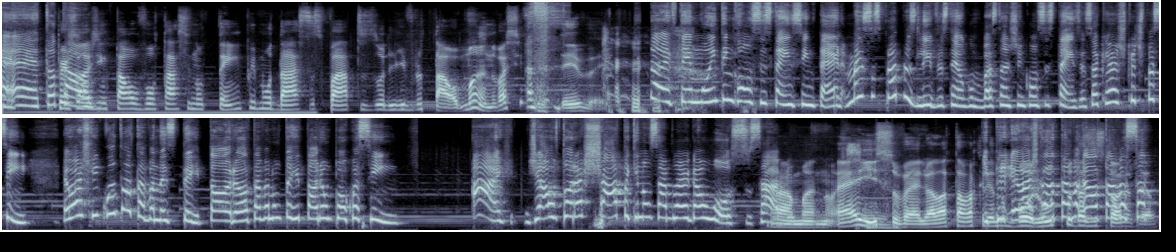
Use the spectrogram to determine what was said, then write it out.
é, é, o total. personagem tal voltasse no tempo e mudasse os fatos do livro tal. Mano, vai se fuder, velho. Não, e tem muita inconsistência interna, mas os próprios livros têm algum, bastante inconsistência. Só que eu acho que, tipo assim, eu acho que enquanto ela tava nesse território, ela tava num território um pouco assim. Ah, de autora chata que não sabe largar o osso, sabe? Ah, mano, é isso, velho. Ela tava criando o eu acho que ela tava- das ela tava.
